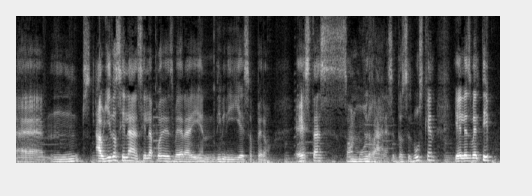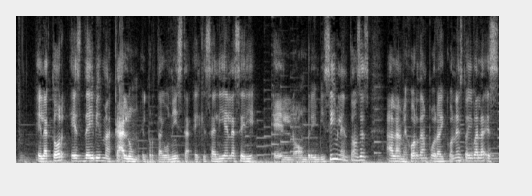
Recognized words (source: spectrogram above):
Eh, mm, Aullido sí la, sí la puedes ver ahí en DVD y eso, pero estas son muy raras. Entonces busquen y él les ve tip. El actor es David McCallum, el protagonista, el que salía en la serie El Hombre Invisible. Entonces, a lo mejor dan por ahí con esto. Ahí va la- es,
